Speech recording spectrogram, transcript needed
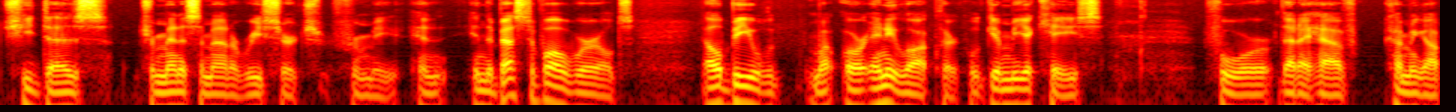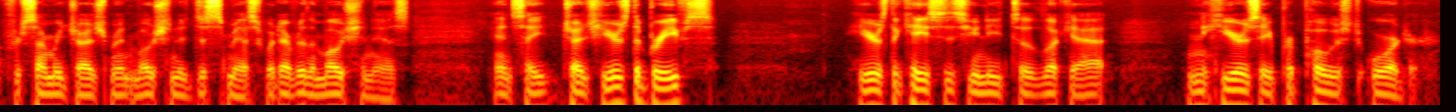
she does tremendous amount of research for me. And in the best of all worlds, LB will, or any law clerk will give me a case for that I have coming up for summary judgment, motion to dismiss, whatever the motion is, and say, Judge, here's the briefs, here's the cases you need to look at, and here's a proposed order.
